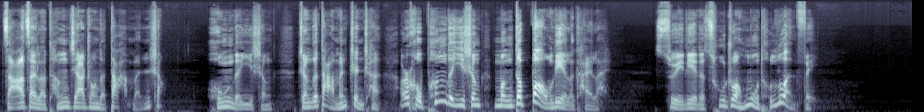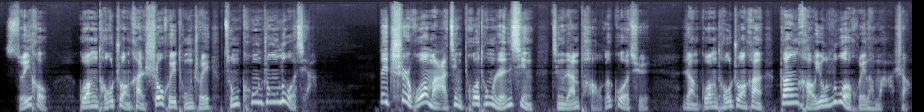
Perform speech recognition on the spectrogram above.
砸在了滕家庄的大门上。轰的一声，整个大门震颤，而后砰的一声，猛地爆裂了开来，碎裂的粗壮木头乱飞。随后。光头壮汉收回铜锤，从空中落下。那赤火马竟颇通人性，竟然跑了过去，让光头壮汉刚好又落回了马上。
